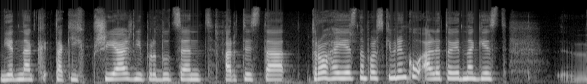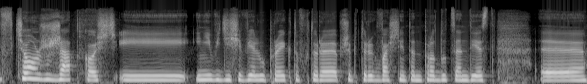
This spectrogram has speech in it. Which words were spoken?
jednak takich przyjaźni producent, artysta trochę jest na polskim rynku, ale to jednak jest wciąż rzadkość i, i nie widzi się wielu projektów, które, przy których właśnie ten producent jest... e,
